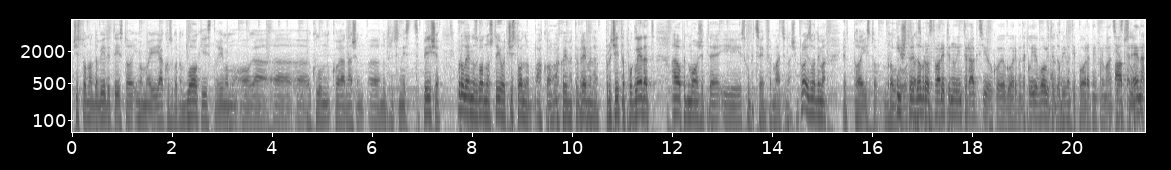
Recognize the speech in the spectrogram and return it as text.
Čisto ono da vidite isto, imamo i jako zgodan blog, isto imamo ovoga, a, a, kolumnu koja naša a, nutricionistica piše. Vrlo jedno zgodno štivo, čisto ono ako, ako imate vremena pročita, pogledat, a opet možete i skupiti sve informacije o našim proizvodima, jer to je isto vrlo I što je dobro ostvariti jednu interakciju o kojoj govorimo. Dakle, je volite dobivati povratne informacije s Apsolutno. terena.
